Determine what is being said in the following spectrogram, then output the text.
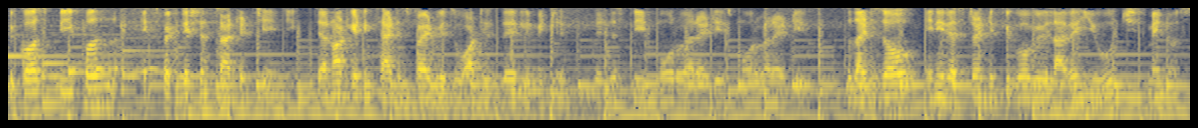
Because people expectations started changing. They are not getting satisfied with what is there limited. Just need more varieties, more varieties. So that is how any restaurant, if you go, we will have a huge menus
